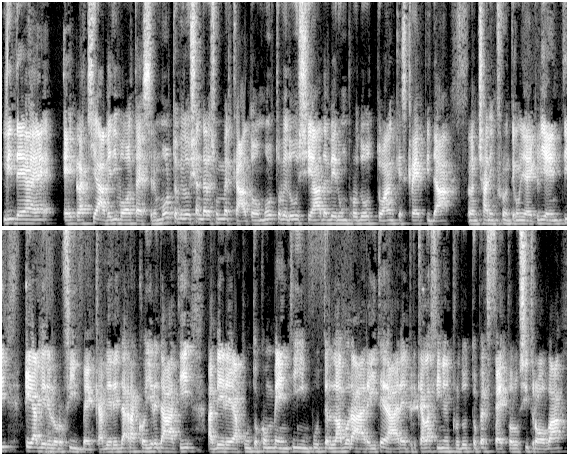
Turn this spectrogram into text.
l'idea è, è la chiave di volta essere molto veloci ad andare sul mercato molto veloci ad avere un prodotto anche scrappy da lanciare in fronte ai clienti e avere loro feedback avere raccogliere dati avere appunto commenti input lavorare iterare perché alla fine il prodotto perfetto lo si trova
